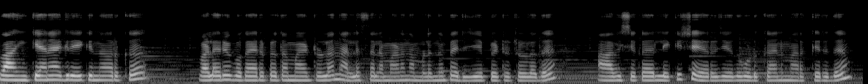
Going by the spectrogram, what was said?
വാങ്ങിക്കാൻ ആഗ്രഹിക്കുന്നവർക്ക് വളരെ ഉപകാരപ്രദമായിട്ടുള്ള നല്ല സ്ഥലമാണ് നമ്മളിന്ന് പരിചയപ്പെട്ടിട്ടുള്ളത്. ആവശ്യക്കാരിലേക്ക് ഷെയർ ചെയ്ത് കൊടുക്കാനും മറക്കരുത്.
